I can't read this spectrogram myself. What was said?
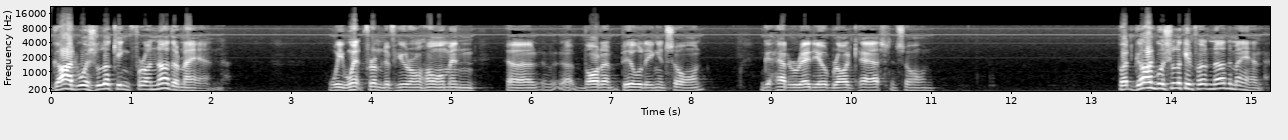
God was looking for another man. We went from the funeral home and uh, uh, bought a building and so on, had a radio broadcast and so on. But God was looking for another man.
